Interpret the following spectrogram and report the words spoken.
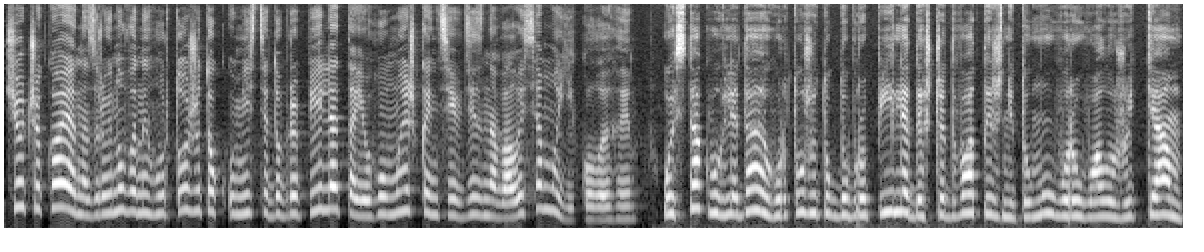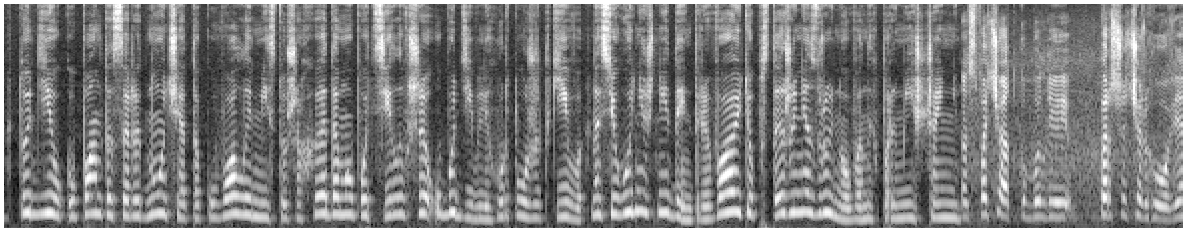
Що чекає на зруйнований гуртожиток у місті Добропілля та його мешканців, дізнавалися мої колеги. Ось так виглядає гуртожиток Добропілля, де ще два тижні тому вирувало життя. Тоді окупанти серед ночі атакували місто шахедами, поціливши у будівлі гуртожитків. На сьогоднішній день тривають обстеження зруйнованих приміщень. Спочатку були першочергові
